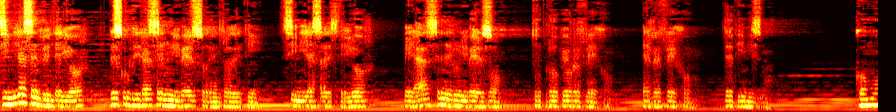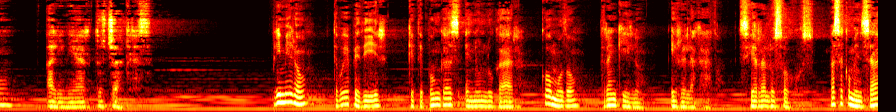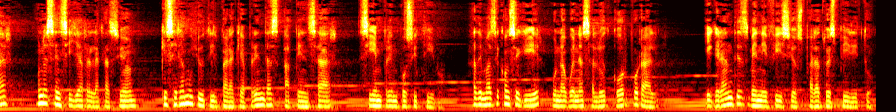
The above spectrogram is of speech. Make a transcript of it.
Si miras en tu interior, descubrirás el universo dentro de ti. Si miras al exterior, verás en el universo tu propio reflejo, el reflejo de ti mismo. ¿Cómo alinear tus chakras? Primero, te voy a pedir que te pongas en un lugar cómodo, tranquilo y relajado. Cierra los ojos. Vas a comenzar una sencilla relajación que será muy útil para que aprendas a pensar siempre en positivo, además de conseguir una buena salud corporal y grandes beneficios para tu espíritu.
